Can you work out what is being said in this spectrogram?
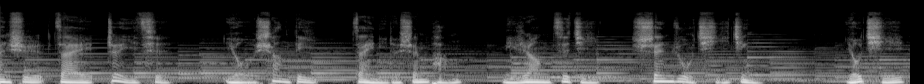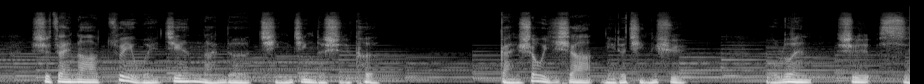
但是在这一次，有上帝在你的身旁，你让自己深入其境，尤其是在那最为艰难的情境的时刻，感受一下你的情绪，无论是死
